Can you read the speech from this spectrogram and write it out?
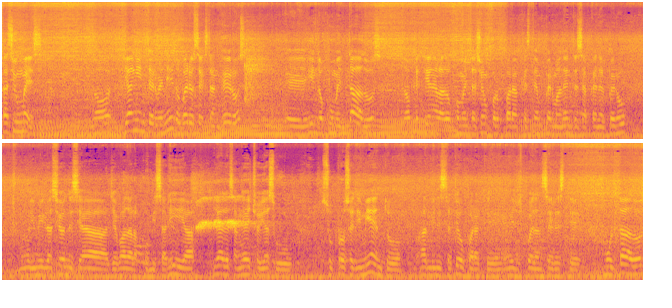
casi un mes. ¿no? Ya han intervenido varios extranjeros indocumentados ¿no? que tienen la documentación por, para que estén permanentes acá en el Perú Inmigraciones se ha llevado a la comisaría, ya les han hecho ya su, su procedimiento administrativo para que ellos puedan ser este, multados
